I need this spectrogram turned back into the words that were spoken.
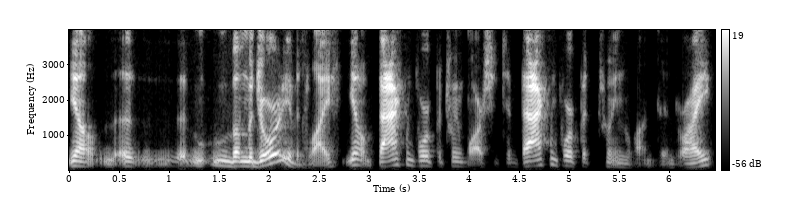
you know the majority of his life, you know, back and forth between Washington, back and forth between London, right?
